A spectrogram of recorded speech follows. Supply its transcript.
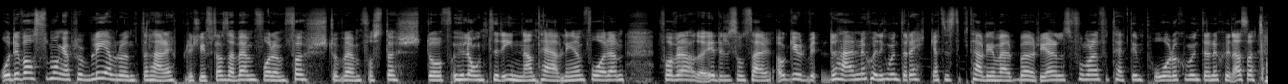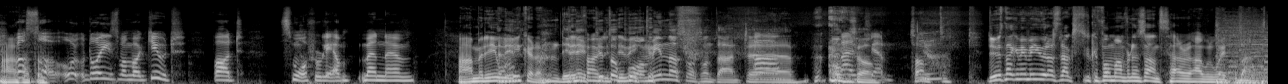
Och Det var så många problem runt den här äppelklyftan. Så här, vem får den först och vem får störst och hur lång tid innan tävlingen får den? Får vi, är det liksom så här, åh gud, den här energin kommer inte räcka tills tävlingen väl börjar, eller så får man den för tätt inpå, då kommer inte energin... Alltså, fattar. så, och då inser man bara, gud vad små problem. Men ehm, Ja, men det är olika det. Det är, nyttigt det är att viktigt. påminnas om sånt där Ja, eh, också. verkligen. Sant. Du snackar med mig Julia strax. Du ska få Man för Sans. Här I Will Wait på bandet.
